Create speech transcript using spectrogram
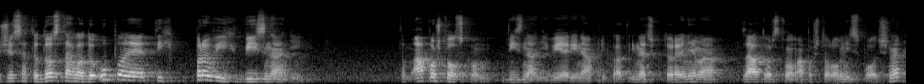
že sa to dostalo do úplne tých prvých význaní. V tom apoštolskom význaní viery napríklad, ináč, ktoré nemá s autorstvom apoštolov nič spoločné.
